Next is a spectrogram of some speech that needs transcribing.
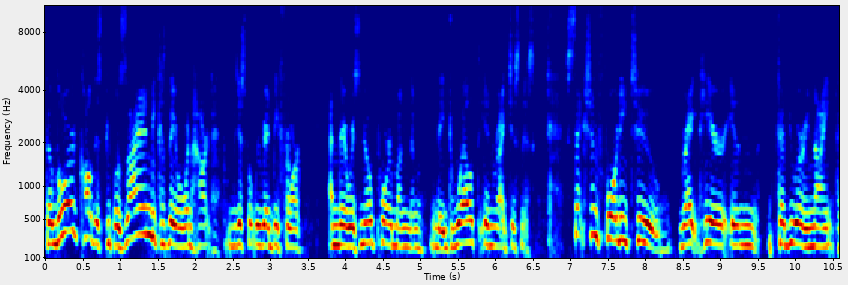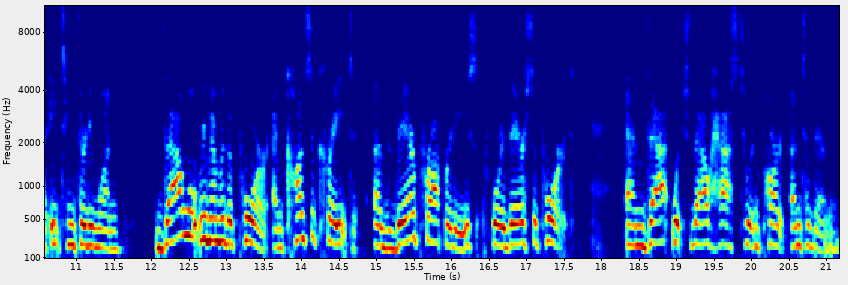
The Lord called his people Zion because they were one heart, just what we read before, and there was no poor among them. They dwelt in righteousness. Section 42, right here in February 9th, 1831. Thou wilt remember the poor and consecrate of their properties for their support, and that which thou hast to impart unto them.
